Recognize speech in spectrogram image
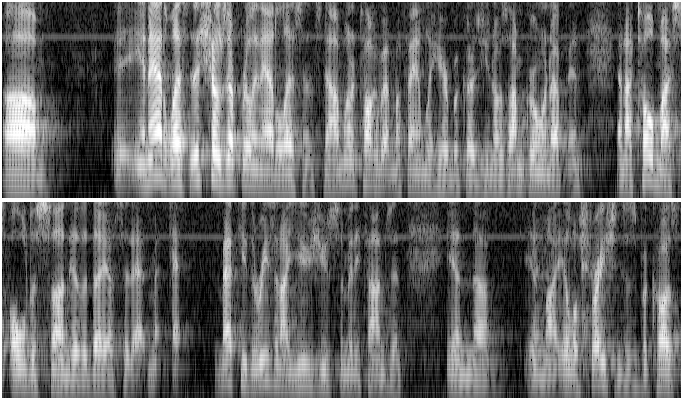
Um, in adolescence, this shows up really in adolescence. Now, I'm going to talk about my family here because, you know, as I'm growing up, and, and I told my oldest son the other day, I said, Matthew, the reason I use you so many times in, in, um, in my illustrations is because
